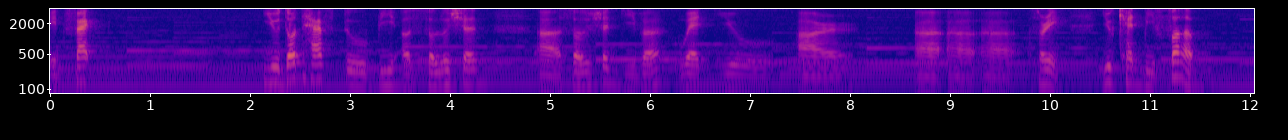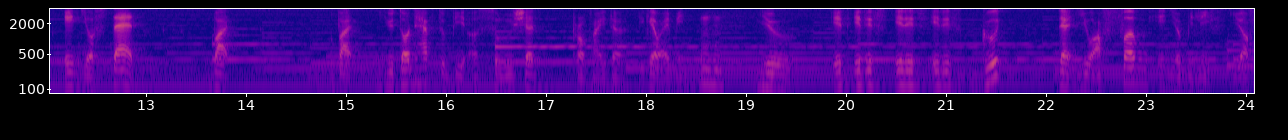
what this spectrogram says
In fact, you don't have to be a solution uh, solution giver when you are uh, uh, uh, sorry, you can be firm in your stand, but but you don't have to be a solution provider. You get what I mean? Mhm. You, it, it is it is it is good that you are firm in your belief. You are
